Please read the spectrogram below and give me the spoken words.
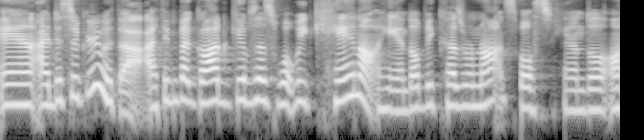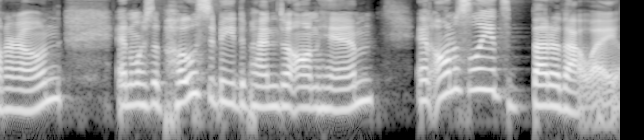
And I disagree with that. I think that God gives us what we cannot handle because we're not supposed to handle on our own. And we're supposed to be dependent on Him. And honestly, it's better that way.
